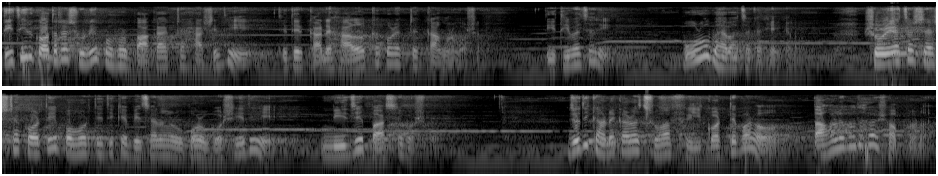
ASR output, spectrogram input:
তিথির কথাটা শুনে প্রহর বাঁকা একটা হাসি দিয়ে তিথির কানে হালকা করে একটা কামড় বসাল। তিথি বেচারি পুরো ভেবাচাকা খেয়ে গেল। সরে আসার চেষ্টা করতেই প্রহর তিথিকে বিছানার উপর বসিয়ে দিয়ে নিজে পাশে বসল। যদি কানে কারও ছোঁয়া ফিল করতে পারো, তাহলে বোধ হয় স্বপ্ন নয়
